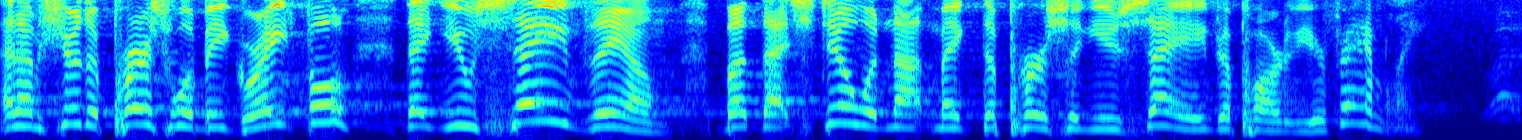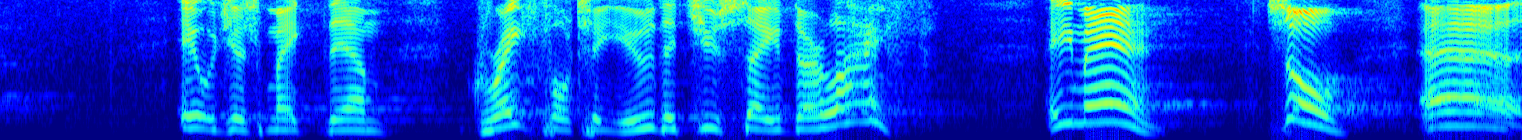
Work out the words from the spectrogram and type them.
And I'm sure the person would be grateful that you saved them, but that still would not make the person you saved a part of your family. It would just make them grateful to you that you saved their life. Amen. So, uh,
